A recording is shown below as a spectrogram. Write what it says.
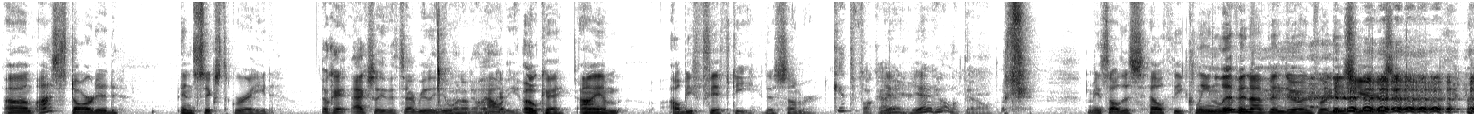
Um, I started in sixth grade. Okay, actually, that's I really do want to know. How old are you? Okay, I am. I'll be fifty this summer. Get the fuck out Yeah, of here. yeah. You don't look that old. I mean, it's all this healthy, clean living I've been doing for these years,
